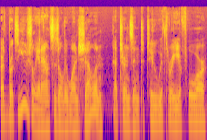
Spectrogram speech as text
Garth Brooks usually announces only one show, and that turns into two or three or four,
